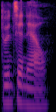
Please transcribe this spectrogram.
classmaster@derolfgroep.nl.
